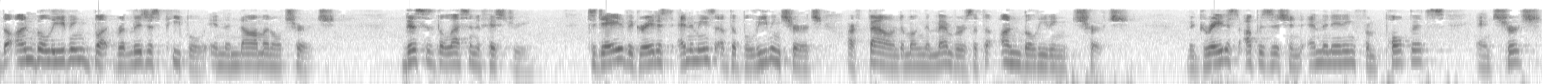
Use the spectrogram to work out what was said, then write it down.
the unbelieving but religious people in the nominal church. This is the lesson of history. Today, the greatest enemies of the believing church are found among the members of the unbelieving church. The greatest opposition emanating from pulpits and church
